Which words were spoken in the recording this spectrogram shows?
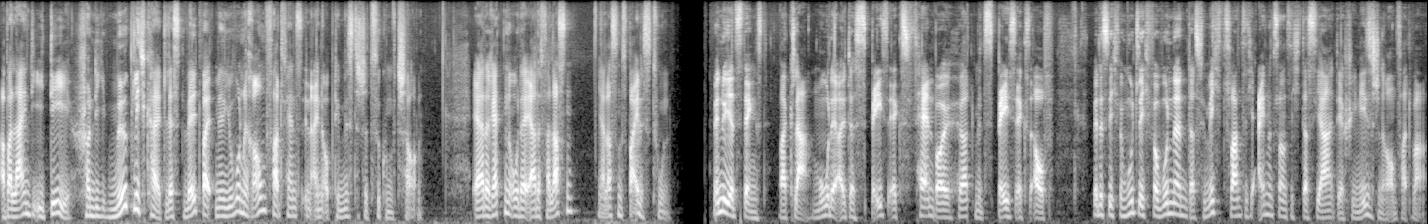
Aber allein die Idee, schon die Möglichkeit lässt weltweit Millionen Raumfahrtfans in eine optimistische Zukunft schauen. Erde retten oder Erde verlassen? Ja, lass uns beides tun. Wenn du jetzt denkst, war klar, Modealter SpaceX-Fanboy hört mit SpaceX auf wird es sich vermutlich verwundern, dass für mich 2021 das Jahr der chinesischen Raumfahrt war.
